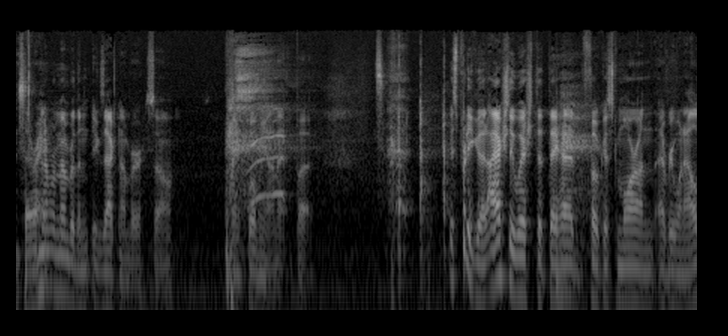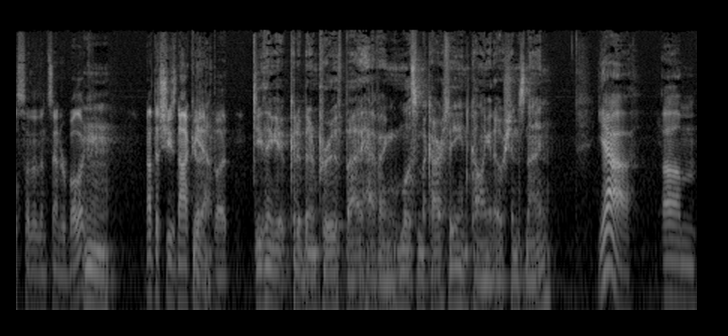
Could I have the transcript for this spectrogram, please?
Is that right? I don't remember the exact number, so can't quote me on it, but it's pretty good. I actually wish that they had focused more on everyone else other than Sandra Bullock. Not that she's not good, Mm. Yeah. but Do you think it could have been improved by having Melissa McCarthy and calling it Ocean's Nine? yeah. Um,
